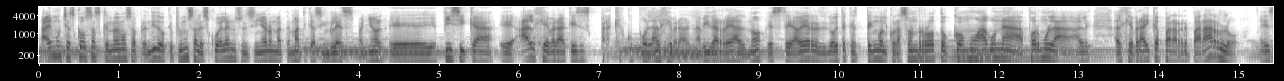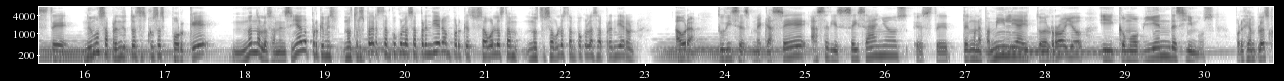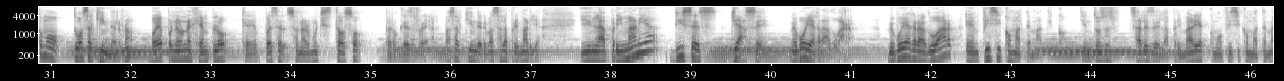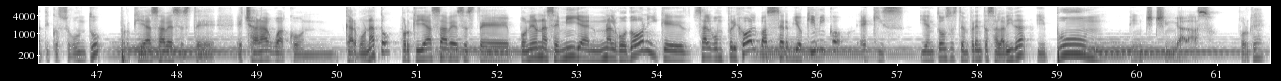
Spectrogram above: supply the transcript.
hay muchas cosas que no hemos aprendido, que fuimos a la escuela y nos enseñaron matemáticas, inglés, español, eh, física, eh, álgebra, que dices, ¿para qué ocupo el álgebra en la vida real? ¿no? Este, a ver, ahorita que tengo el corazón roto, ¿cómo hago una fórmula algebraica para repararlo? Este, no hemos aprendido todas esas cosas porque no nos los han enseñado, porque nuestros padres tampoco las aprendieron, porque sus abuelos nuestros abuelos tampoco las aprendieron. Ahora, tú dices, me casé hace 16 años, este, tengo una familia y todo el rollo, y como bien decimos, por ejemplo, es como tú vas al kinder, ¿no? Voy a poner un ejemplo que puede ser, sonar muy chistoso, pero que es real. Vas al kinder, vas a la primaria, y en la primaria dices, ya sé, me voy a graduar me voy a graduar en físico matemático. Y entonces sales de la primaria como físico matemático según tú, porque ya sabes este, echar agua con carbonato, porque ya sabes este, poner una semilla en un algodón y que salga un frijol, vas a ser bioquímico X. Y entonces te enfrentas a la vida y ¡pum! Pinche chingadazo. ¿Por qué?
